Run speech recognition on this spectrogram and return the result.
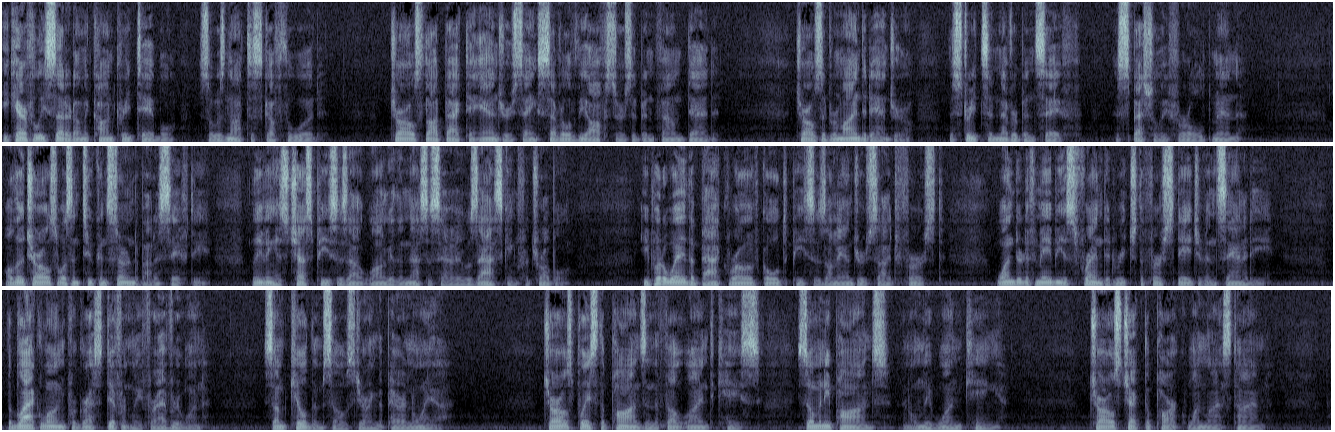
He carefully set it on the concrete table so as not to scuff the wood. Charles thought back to Andrew saying several of the officers had been found dead. Charles had reminded Andrew the streets had never been safe, especially for old men. Although Charles wasn't too concerned about his safety, leaving his chess pieces out longer than necessary was asking for trouble. He put away the back row of gold pieces on Andrew's side first, wondered if maybe his friend had reached the first stage of insanity. The black lung progressed differently for everyone. Some killed themselves during the paranoia. Charles placed the pawns in the felt lined case. So many pawns, and only one king. Charles checked the park one last time.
